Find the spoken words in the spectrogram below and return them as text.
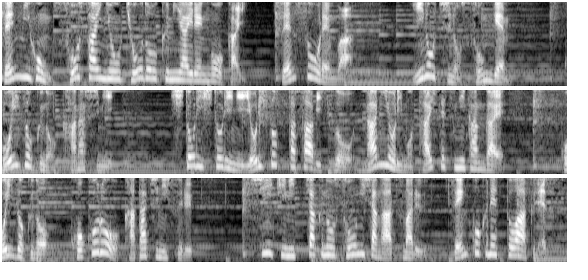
全日本総裁業協同組合連合会全総連は命の尊厳ご遺族の悲しみ一人一人に寄り添ったサービスを何よりも大切に考えご遺族の心を形にする地域密着の葬儀者が集まる全国ネットワークです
